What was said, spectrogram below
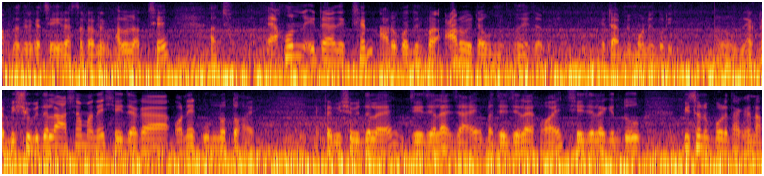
আপনাদের কাছে এই রাস্তাটা অনেক ভালো লাগছে। আচ্ছা এখন এটা দেখছেন আরও কদিন পর আরও এটা উন্নত হয়ে যাবে, এটা আমি মনে করি। কারণ একটা বিশ্ববিদ্যালয়ে আসা মানে সেই জায়গা অনেক উন্নত হয়। একটা বিশ্ববিদ্যালয়ে যে জেলায় যায় বা যে জেলায় হয়, সেই জেলায় কিন্তু পিছনে পড়ে থাকে না।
